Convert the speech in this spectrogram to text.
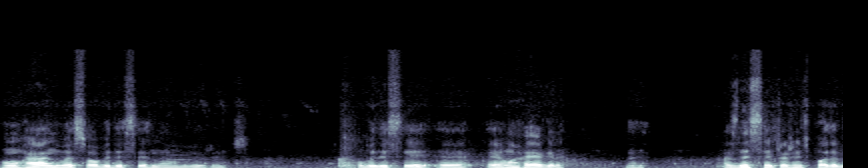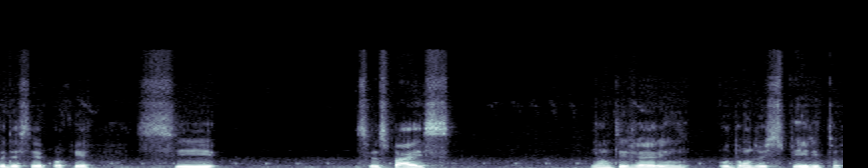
Honrar não é só obedecer, não, viu, gente? Obedecer é, é uma regra, né? Mas nem sempre a gente pode obedecer, porque se, se os pais não tiverem o dom do Espírito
